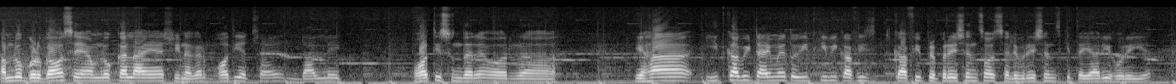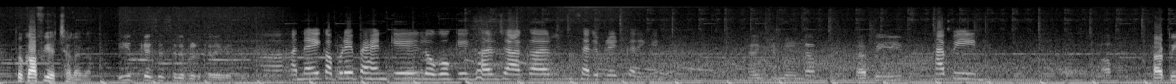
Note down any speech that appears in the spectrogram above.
हम लोग गुड़गांव से हैं हम लोग कल आए हैं श्रीनगर। बहुत ही अच्छा है डाल लेक बहुत ही सुंदर है और यहाँ ईद का भी टाइम है तो ईद की भी काफ़ी काफ़ी प्रिपरेशंस और सेलिब्रेशंस की तैयारी हो रही है तो काफ़ी अच्छा लगा। ईद कैसे सेलिब्रेट करेंगे? नए कपड़े पहन के लोगों के घर जाकर सेलिब्रेट करेंगे। Thank you ma'am happy Eid happy Eid happy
